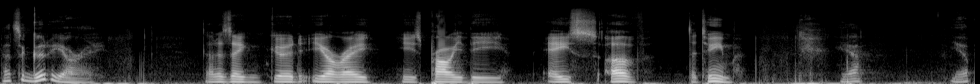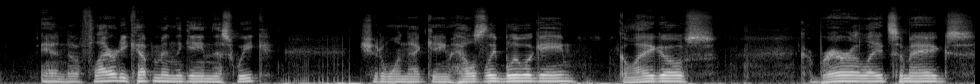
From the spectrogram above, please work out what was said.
That's a good ERA. That is a good ERA. He's probably the ace of the team. Yeah. Yep. And uh, Flaherty kept him in the game this week. Should have won that game. Helsley blew a game. Gallegos. Cabrera laid some eggs.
